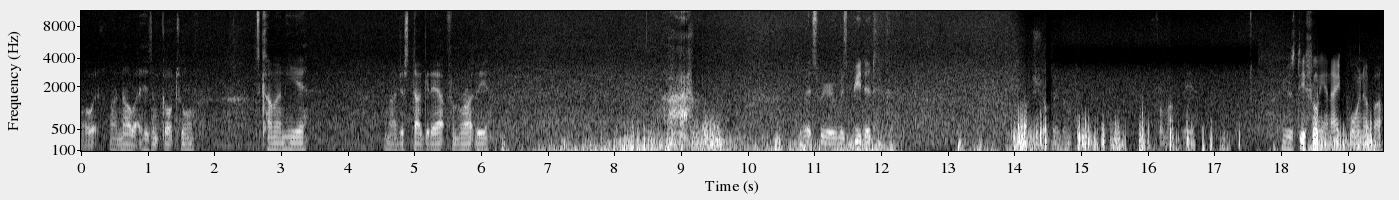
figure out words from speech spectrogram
well I know it hasn't got to him it's come in here. And I just dug it out from right there. Ah. That's where it was bedded. From up there. He was definitely an 8 pointer but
